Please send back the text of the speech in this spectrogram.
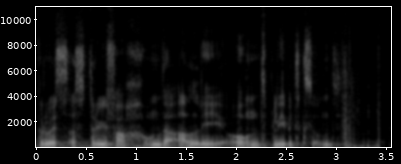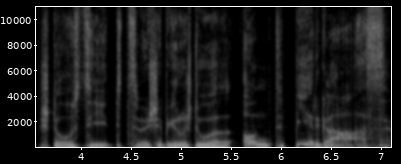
Grüße als Dreifach und an alle und bleibt gesund. Stoßzeit zwischen Bürostuhl und Bierglas.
